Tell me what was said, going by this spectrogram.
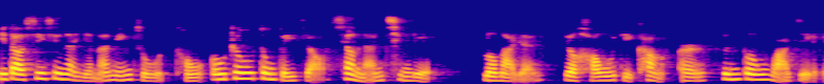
一到新兴的野蛮民族从欧洲东北角向南侵略，罗马人就毫无抵抗而分崩瓦解。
